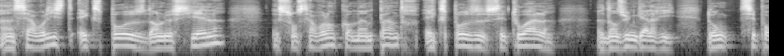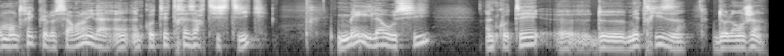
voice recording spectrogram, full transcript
un cerf-voliste expose dans le ciel son cerf-volant comme un peintre expose ses toiles dans une galerie. Donc c'est pour montrer que le cerf-volant il a un côté très artistique mais il a aussi un côté euh, de maîtrise de l'engin.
